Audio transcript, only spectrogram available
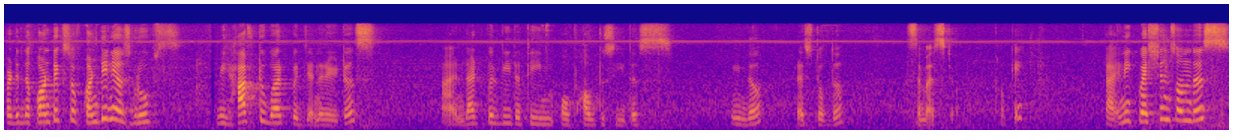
but in the context of continuous groups we have to work with generators and that will be the theme of how to see this in the rest of the semester. Okay. Uh, any questions on this?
